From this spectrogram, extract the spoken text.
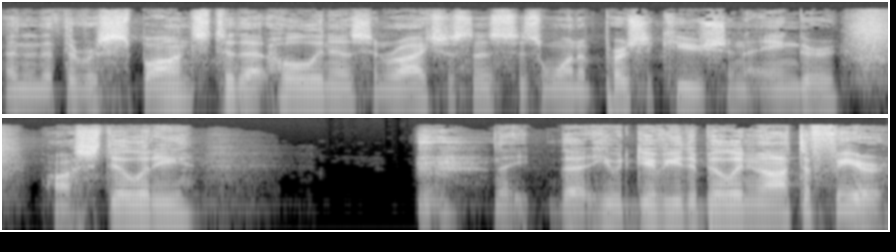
And that the response to that holiness and righteousness is one of persecution, anger, hostility. that, that He would give you the ability not to fear,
